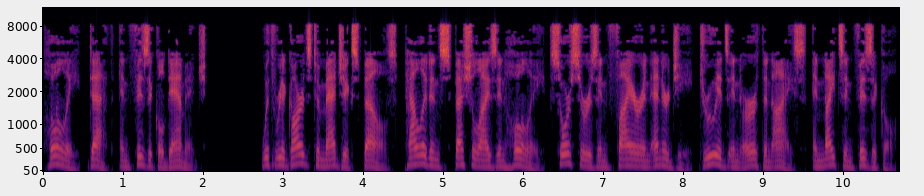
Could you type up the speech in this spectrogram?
holy, death, and physical damage. With regards to magic spells, paladins specialize in holy, sorcerers in fire and energy, druids in earth and ice, and knights in physical.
